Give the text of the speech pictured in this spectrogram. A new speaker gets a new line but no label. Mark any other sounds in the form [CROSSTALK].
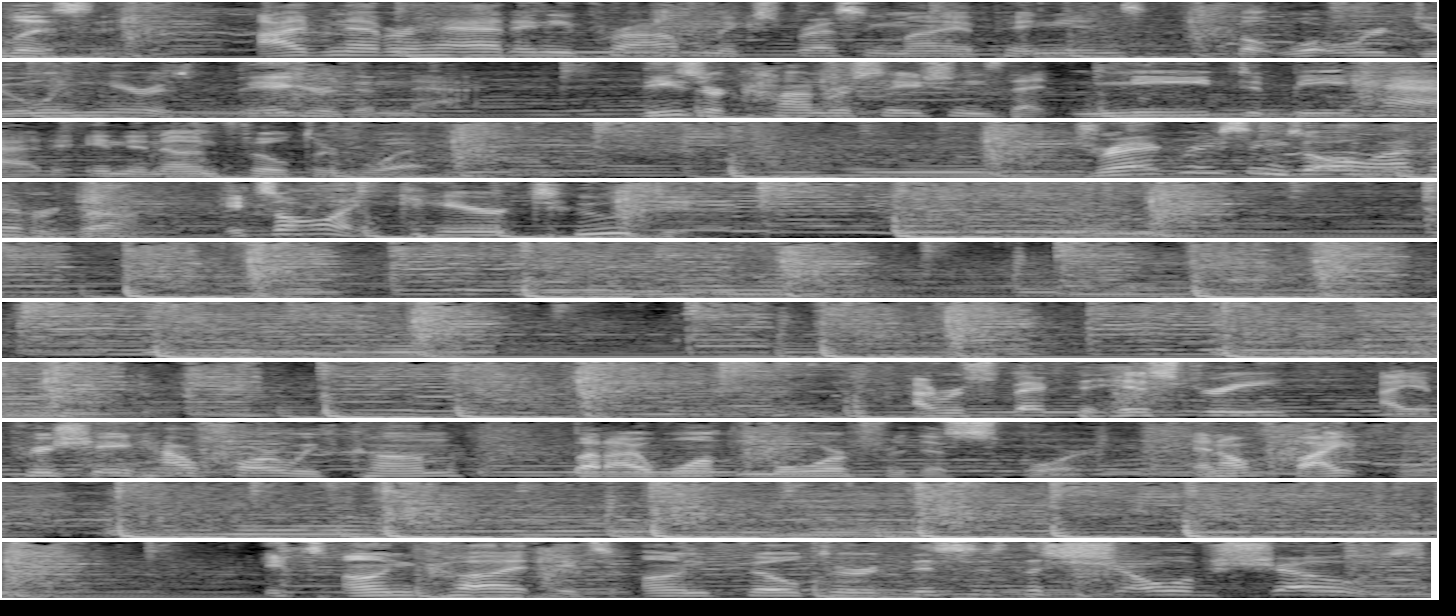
Listen, I've never had any problem expressing my opinions, but what we're doing here is bigger than that. These are conversations that need to be had in an unfiltered way. Drag racing's all I've ever done. It's all I care to do. I respect the history. I appreciate how far we've come, but I want more for this sport, and I'll fight for it. It's uncut, it's unfiltered. This is the show of shows.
